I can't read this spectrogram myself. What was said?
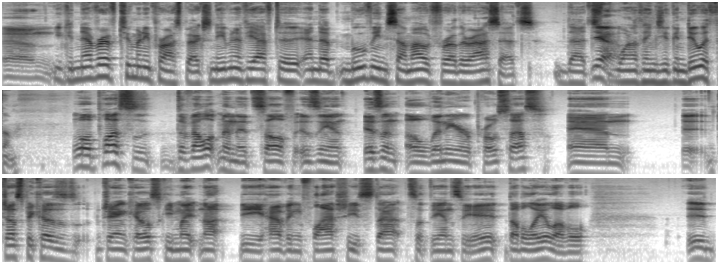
And you can never have too many prospects, and even if you have to end up moving some out for other assets, that's yeah. one of the things you can do with them. Well, plus development itself isn't isn't a linear process, and just because Jankowski might not be having flashy stats at the NCAA AA level, it,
